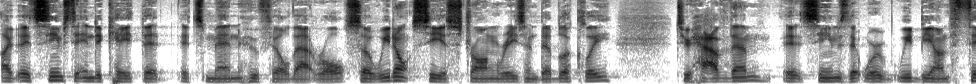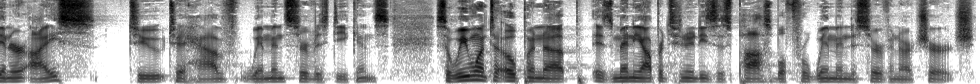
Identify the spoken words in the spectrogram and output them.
like, it seems to indicate that it's men who fill that role. So we don't see a strong reason biblically to have them. It seems that we would be on thinner ice to, to have women serve as deacons. So we want to open up as many opportunities as possible for women to serve in our church.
